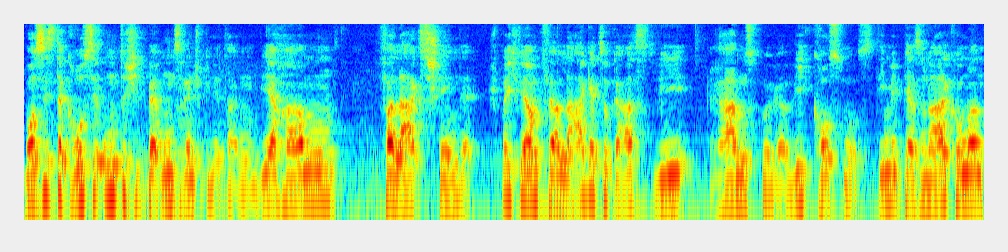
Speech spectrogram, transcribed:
Was ist der große Unterschied bei unseren Spieletagen? Wir haben Verlagsstände, sprich wir haben Verlage zu Gast wie Ravensburger, wie Kosmos, die mit Personal kommen,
